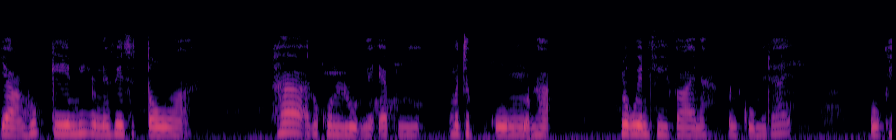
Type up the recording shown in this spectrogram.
อย่างทุกเกมที่อยู่ในเพย์สโตร์อะถ้าทุกคนโหลดในแอปนี้ มันจะโกงหมดฮะยกเว้นฟรีไฟนะ มันโกงไม่ได้ โอเค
